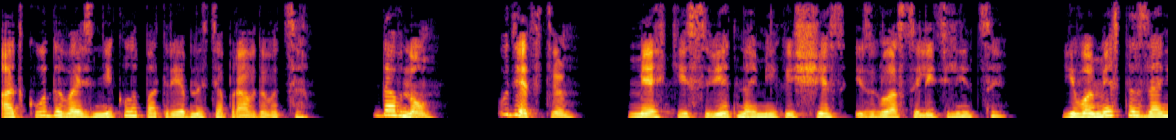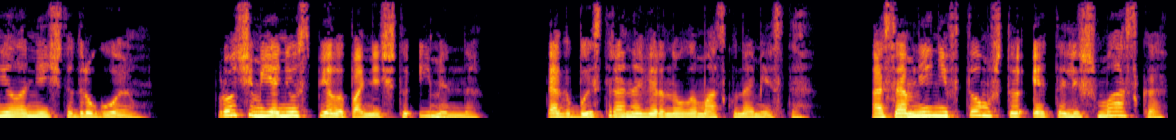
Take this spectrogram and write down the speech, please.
откуда возникла потребность оправдываться. Давно, в детстве. Мягкий свет на миг исчез из глаз целительницы, его место заняло нечто другое. Впрочем, я не успела понять, что именно. Так быстро она вернула маску на место. А сомнений в том, что это лишь маска,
